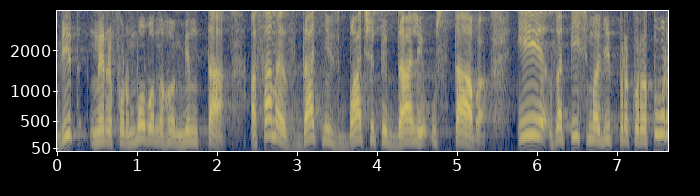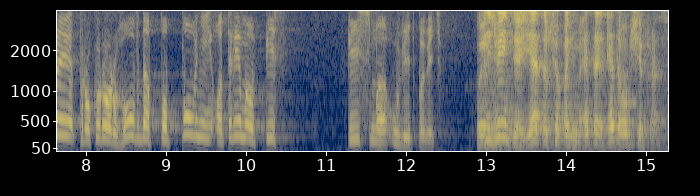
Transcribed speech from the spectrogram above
від нереформованого мінта, а саме здатність бачити далі устава. І за письма від прокуратури прокурор Говда по повній отримав піс... письма у відповідь. Вы Извините, я это все понимаю. Это, это общая фраза.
